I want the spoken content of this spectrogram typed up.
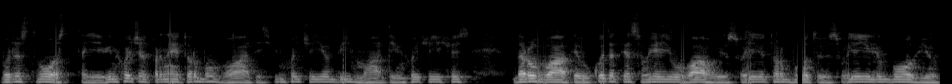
божество стає. Він хоче про неї турбуватись, він хоче її обіймати, він хоче їй щось дарувати, укутати своєю увагою, своєю турботою, своєю любов'ю.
